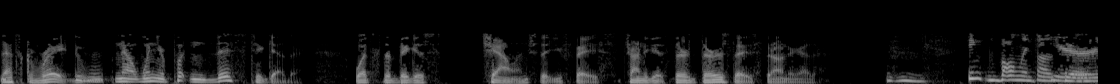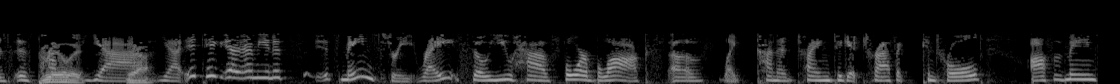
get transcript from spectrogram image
That's great. Now, when you're putting this together, what's the biggest challenge that you face trying to get Third Thursdays thrown together? I think volunteers is probably Really? yeah, Yeah. yeah. It takes. I mean, it's it's Main Street, right? So you have four blocks of like kind of trying to get traffic controlled off of Main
